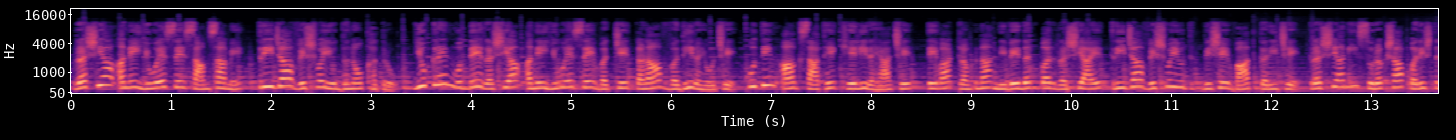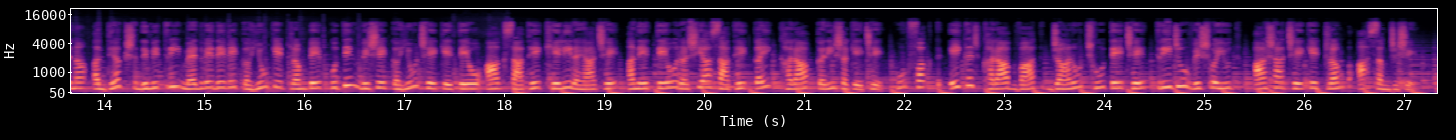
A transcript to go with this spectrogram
રશિયા અને યુએસએ સામસામે ત્રીજા વિશ્વયુદ્ધનો ખતરો. યુક્રેન મુદ્દે રશિયા અને યુએસએ વચ્ચે તણાવ વધી રહ્યો છે. પુતિન આગ સાથે ખેલી રહ્યા છે તેવા ટ્રમ્પના નિવેદન પર રશિયાએ ત્રીજા વિશ્વયુદ્ધ વિશે વાત કરી છે. રશિયાની સુરક્ષા પરિષદના અધ્યક્ષ દિમિત્રી મેદવેદેવે કહ્યું કે ટ્રમ્પે પુતિન વિશે કહ્યું છે કે તેઓ આગ સાથે ખેલી રહ્યા છે અને તેઓ રશિયા સાથે કંઈક ખરાબ કરી શકે છે. હું ફક્ત એક જ ખરાબ વાત જાણું છું તે છે ત્રીજું વિશ્વયુદ્ધ. આશા છે કે ટ્રમ્પ આ સમજશે.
